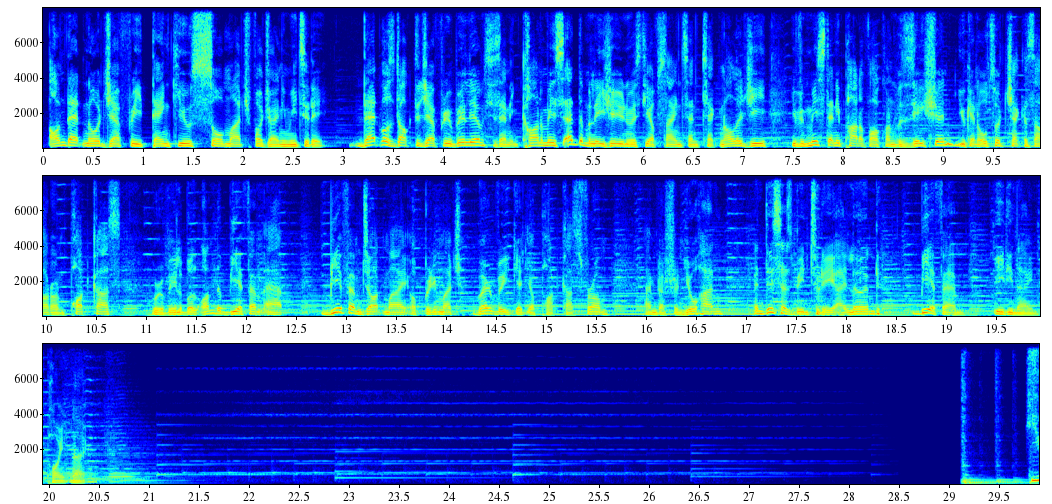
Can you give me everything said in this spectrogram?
On that note, Geoffrey, thank you so much for joining me today. That was Dr. Geoffrey Williams. He's an economist at the Malaysia University of Science and Technology. If you missed any part of our conversation, you can also check us out on podcasts. We're available on the BFM app, BFM.my, or pretty much wherever you get your podcasts from. I'm Darshan Johan, and this has been Today I Learned, BFM 89.9.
